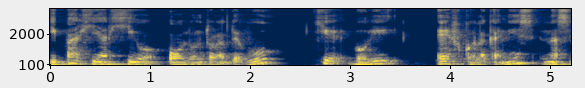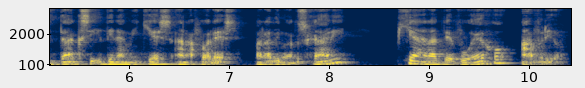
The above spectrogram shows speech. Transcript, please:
Υπάρχει αρχείο όλων των ραντεβού και μπορεί εύκολα κανείς να συντάξει δυναμικές αναφορές. Παραδείγματος χάρη, ποια ραντεβού έχω αύριο.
